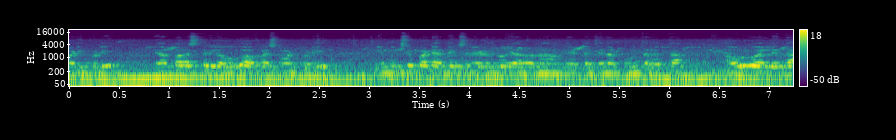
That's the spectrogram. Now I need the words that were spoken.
ಮಾಡಿಕೊಡಿ. ವ್ಯಾಪಾರಸ್ಥರಿಗೆ ಅವ್ರಿಗೂ ಅವಕಾಶ ಮಾಡಿಕೊಡಿ. ಈ ಮುನ್ಸಿಪಾಲ್ಟಿ ಅಧ್ಯಕ್ಷರು ಹೇಳಿದ್ರು, ಯಾರೋ ನಾವು ಎಂಟು ಜನ ಕೂಡ್ತಾರಂತ ಅವ್ರಿಗೂ ಅಲ್ಲಿಂದ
